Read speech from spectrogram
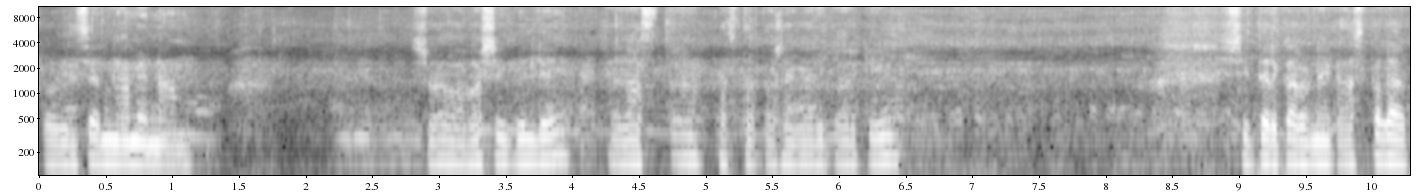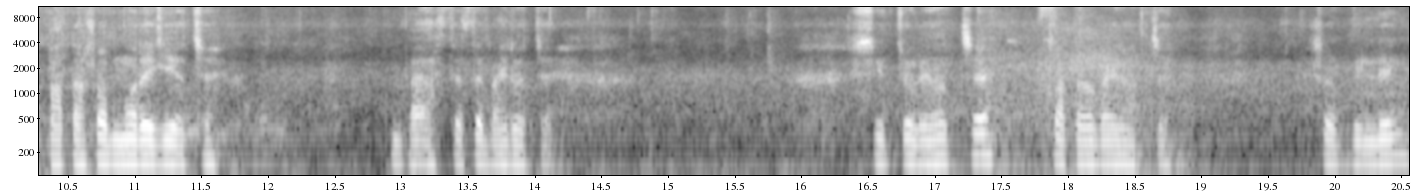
প্রভিন্সের নামে নাম। সব আবাসিক বিল্ডিং, রাস্তা, রাস্তার পাশে গাড়ি, পার্কিং। শীতের কারণে গাছপালার পাতা সব মরে গিয়েছে। আস্তে আস্তে বাইর হচ্ছে। শীত চলে যাচ্ছে, পাতাও বাইর হচ্ছে। সব বিল্ডিং,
